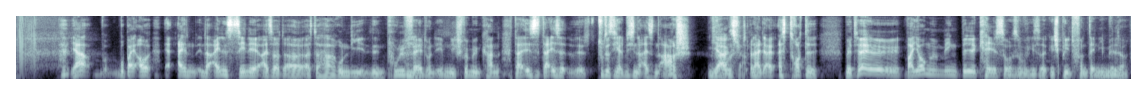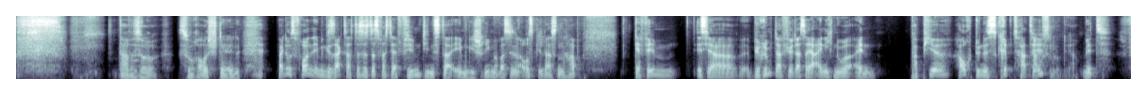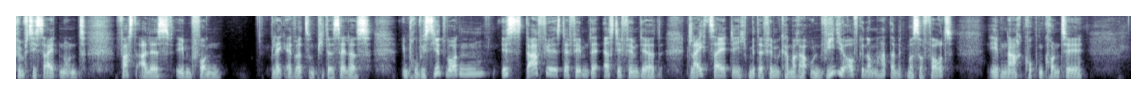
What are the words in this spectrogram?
Ja, wobei auch äh, in der einen Szene, als er da, als der Harundi in den Pool hm. fällt und eben nicht schwimmen kann, da ist, da ist, tut er sich ein bisschen als ein Arsch. Ja, aus, oder halt als Trottel mit Hey, Wyoming Bill Kelso, so wie er gespielt von Danny Miller. Da so, so rausstellen. Weil du es vorhin eben gesagt hast, das ist das, was der Filmdienst da eben geschrieben hat, was ich dann ausgelassen habe. Der Film ist ja berühmt dafür, dass er ja eigentlich nur ein Papier, hauchdünnes Skript hatte. Absolut, ja. Mit 50 Seiten und fast alles eben von Blake Edwards und Peter Sellers improvisiert worden ist. Dafür ist der Film der erste Film, der gleichzeitig mit der Filmkamera und Video aufgenommen hat, damit man sofort eben nachgucken konnte,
